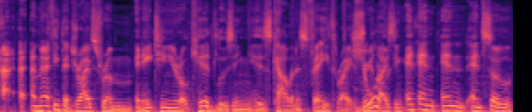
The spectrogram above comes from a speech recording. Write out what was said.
I, I mean, I think that drives from an 18 year old kid losing his Calvinist faith, right? And Sure. realizing, and, and, and, and so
